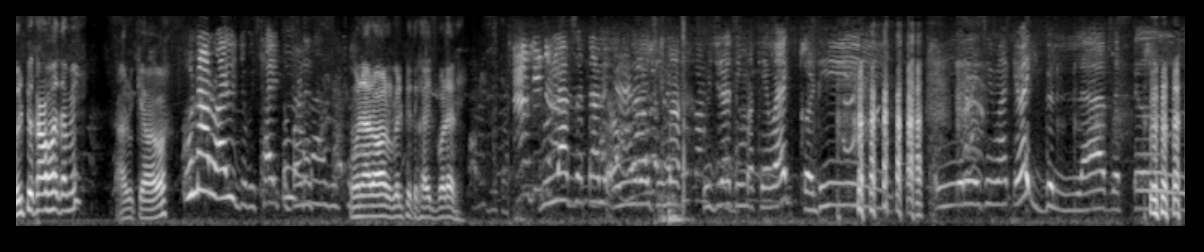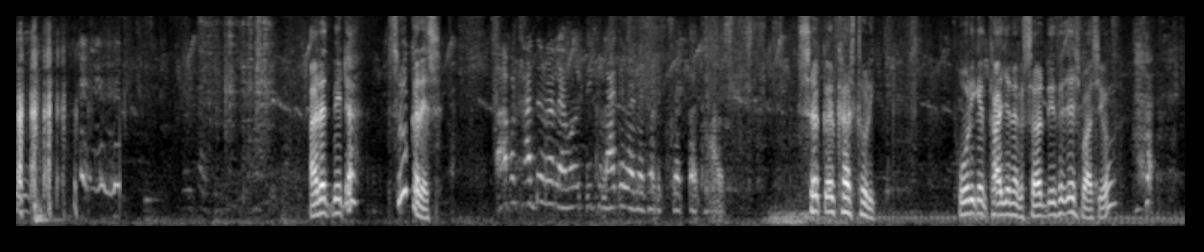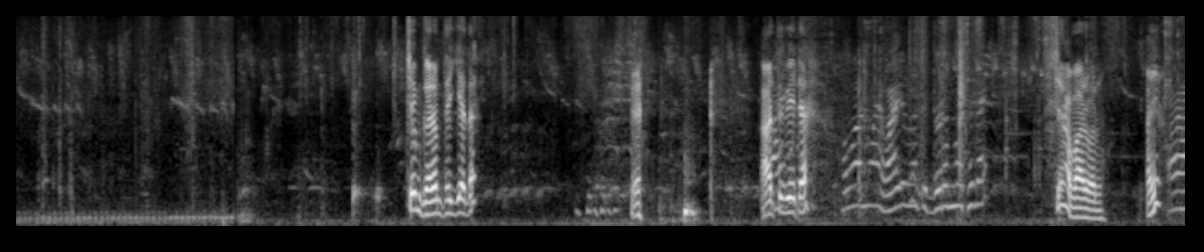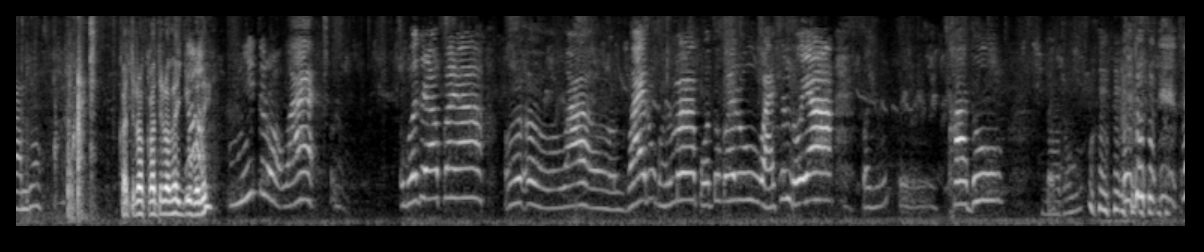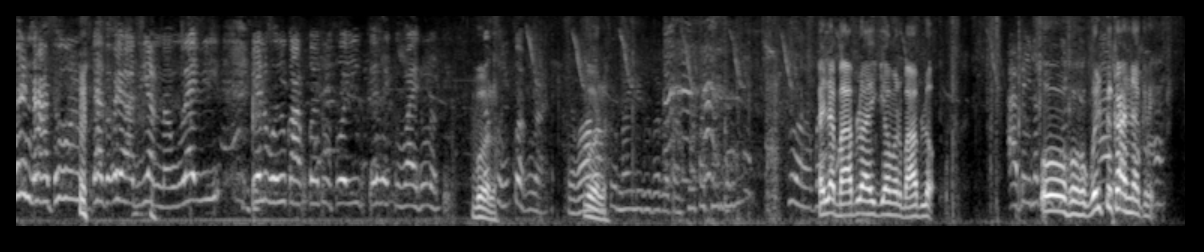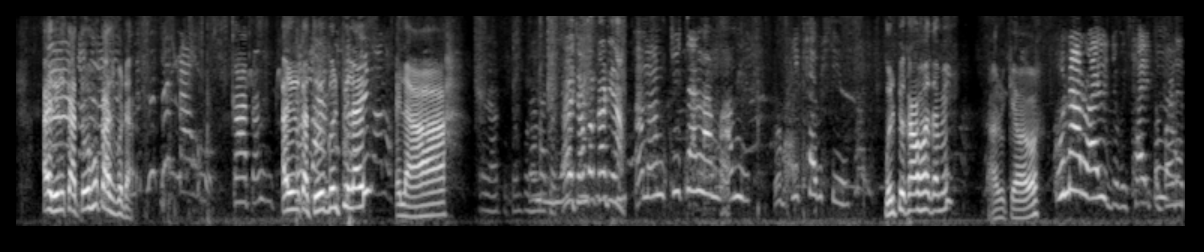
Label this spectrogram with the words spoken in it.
ગુલ્ફી ખાવ હા તમે? સારું કહેવાય ઉનાળો આવી ગયો ખાઈ તો પડે. ઉનાળો આવે ગુલ્ફી તો ખાઈ જ પડે ને. ગુલાબ સટ્ટાને અંગ્રેજીમાં ગુજરાતીમાં કહેવાય કઢી. અંગ્રેજીમાં કહેવાય ગુલાબ સટ્ટો અરે બેટા શું કરેશ આપણે ખાધું ના લેવો તીખું લાગે એટલે થોડીક સટ્ટો ખાવ. શક્કર ખાસ થોડીક. થોડીક જ જાય ને શરદી થઈ જાય પાછી હો. ચેમ ગરમ થઈ ગયા હતા આરતી બેટા? હવાનું આ વાળ્યું નથી ગરમ ન થઈ જાય. ચા વારવાનું? અહીંયા? કચરો કચરો થઈ ગયો બધું વાયરું ઘરમાં પોતું કર્યું વાસણ ધોયા પછી ખાધું પછી નાધું લુગડા ધોયા દિયા નવરાવી પેલું બધું કામ કર્યું તો એ કહે કે વાયરું નથી બોલો શું કરવું આ? તે બોલો. વાળું શું નહીં લીધું તો એટલે તને ચેપા થઈ જાય ને. પહેલા બાબલો આવી ગયો અમારો બાબલો આ બે નથી ઓહો ગુલ્ફી ખાસ નકરી આ રીલકા તું શું ખાસ બેટા કાતલ આ રીલકા તું ગુલ્ફી લાવી એટલે આ ગુલ્ફી ખાવ હા તમે? સારું કહેવાય હો. ઉનાળો આવી ગયો ખાઈ તો પડે.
